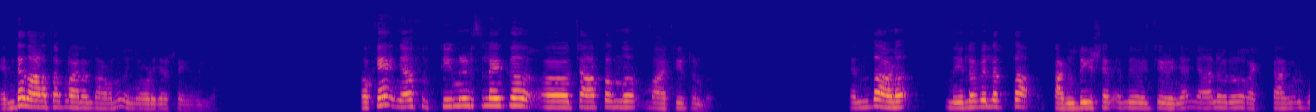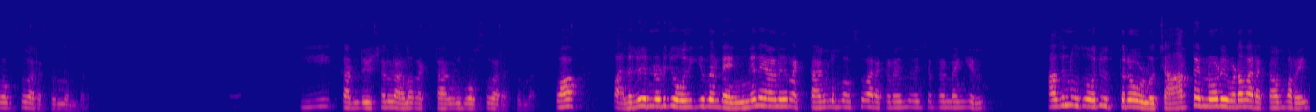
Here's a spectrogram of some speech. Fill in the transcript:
എന്റെ നാളത്തെ പ്ലാൻ എന്താണെന്ന് നിങ്ങളോട് ഞാൻ ഷെയർ ചെയ്യാം. ഓക്കെ ഞാൻ ഫിഫ്റ്റീൻ മിനിറ്റ്സിലേക്ക് ചാർട്ടൊന്ന് മാറ്റിയിട്ടുണ്ട്. എന്താണ് നിലവിലത്തെ കണ്ടീഷൻ എന്ന് ചോദിച്ചു കഴിഞ്ഞാൽ ഞാനൊരു റെക്റ്റാങ്കിൾ ബോക്സ് വരക്കുന്നുണ്ട്. ഈ കണ്ടീഷനിലാണ് റെക്റ്റാങ്കിൾ ബോക്സ് വരക്കുന്നത്. അപ്പോൾ പലരും എന്നോട് ചോദിക്കുന്നുണ്ട് എങ്ങനെയാണ് ഈ റെക്റ്റാങ്കിൾ ബോക്സ് വരക്കണമെന്ന് വെച്ചിട്ടുണ്ടെങ്കിൽ അതിന് ഒരു ഉത്തരവേ ഉള്ളൂ. ചാർട്ട് എന്നോട് ഇവിടെ വരക്കാൻ പറയും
